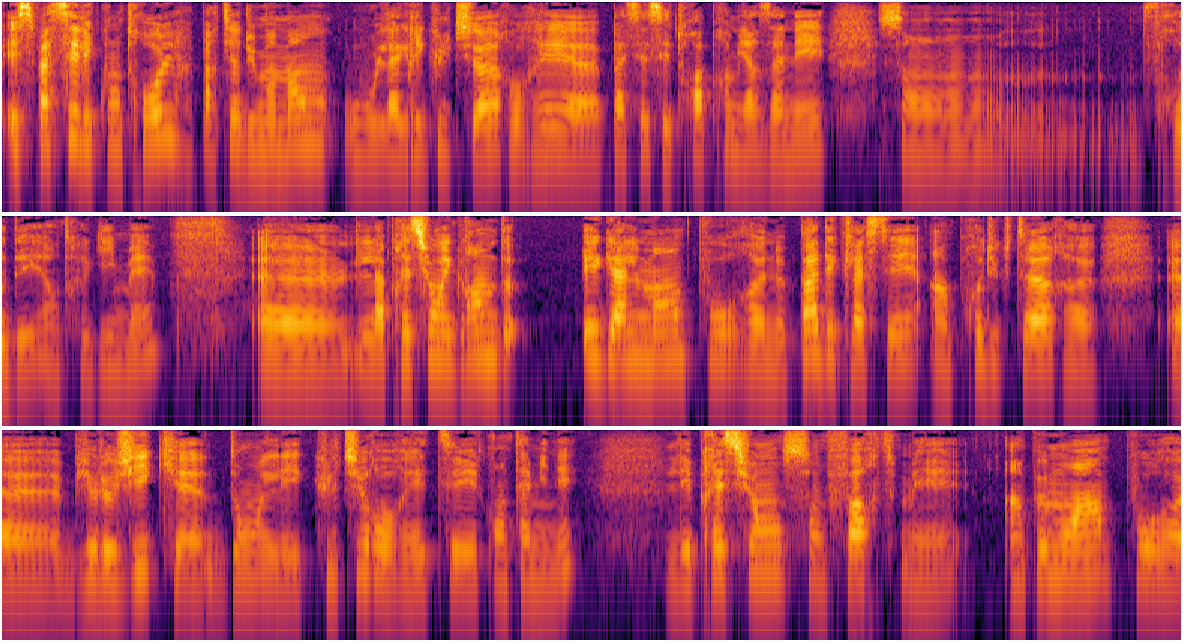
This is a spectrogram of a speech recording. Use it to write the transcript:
espacer les contrôles à partir du moment où l'agriculteur aurait euh, passé ses trois premières années sans euh, frauder, entre guillemets. Euh, la pression est grande également pour ne pas déclasser un producteur biologique dont les cultures auraient été contaminées. Les pressions sont fortes, mais un peu moins pour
